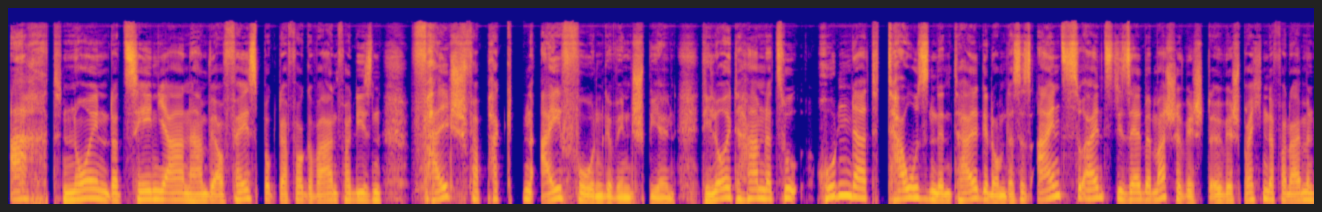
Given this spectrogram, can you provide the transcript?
acht, neun oder zehn Jahren haben wir auf Facebook davor gewarnt, vor diesen falsch verpackten iPhone-Gewinnspielen. Die Leute haben dazu Hunderttausenden teilgenommen. Das ist eins zu eins dieselbe Masche. Wir sprechen da von einem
